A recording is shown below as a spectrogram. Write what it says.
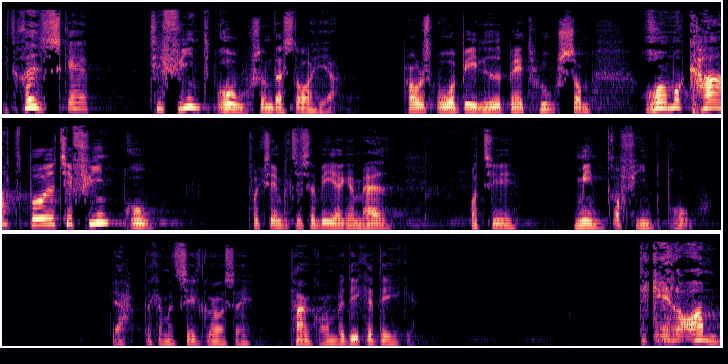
Et redskab til fint brug, som der står her. Paulus bruger billedet med et hus, som rummer kart både til fint brug, for eksempel til servering af mad, og til mindre fint brug. Ja, der kan man selv gøre sig tanker om, hvad det kan dække. Det gælder om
